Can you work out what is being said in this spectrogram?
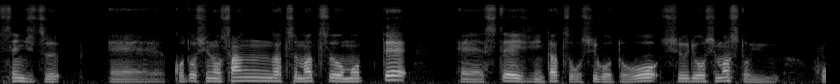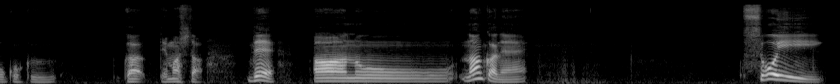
ー、先日、えー、今年の3月末をもって、えステージに立つお仕事を終了しますという報告が出ました。で、あのー、なんかね、すごい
